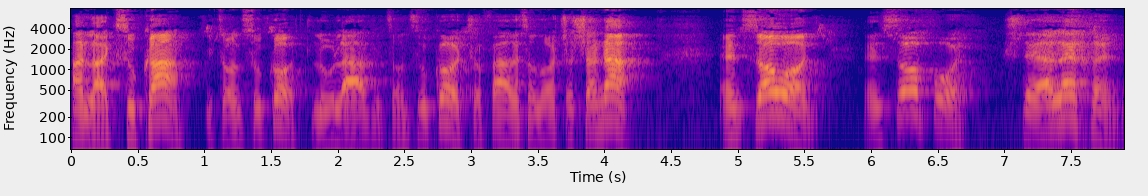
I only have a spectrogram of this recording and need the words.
Unlike Sukkah, it's on Sukkot. Lulav, it's on Sukkot. Shofar, it's on Rosh Hashanah. And so on, and so forth. Shtei Alechem,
